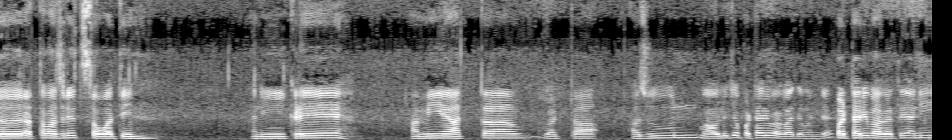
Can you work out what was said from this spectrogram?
तर आता वाजलेत सव्वा तीन. आणि इकडे आम्ही आत्ता वाटता अजून माऊलीच्या पठारी भागात आहे म्हणजे? पठारी भागात आहे आणि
